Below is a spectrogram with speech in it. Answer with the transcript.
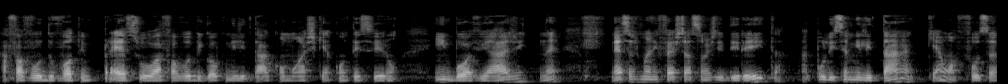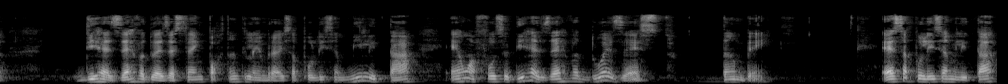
a favor do voto impresso ou a favor do golpe militar, como acho que aconteceram em Boa Viagem, né? Nessas manifestações de direita, a polícia militar, que é uma força de reserva do exército, é importante lembrar isso, a polícia militar é uma força de reserva do exército também. Essa polícia militar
